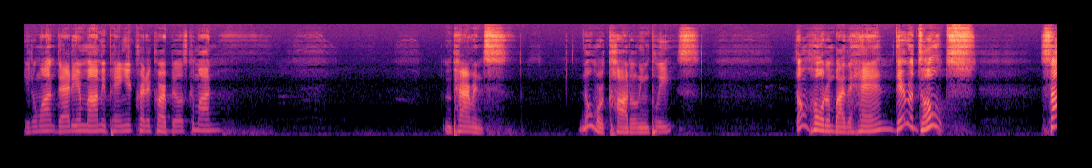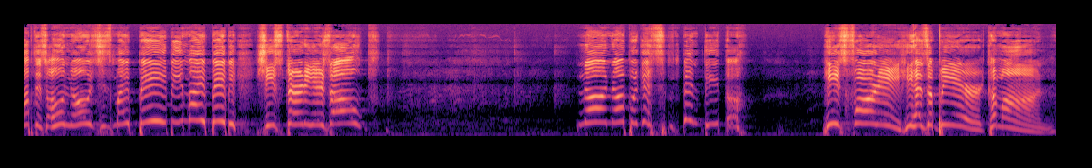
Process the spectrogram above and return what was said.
You don't want daddy or mommy paying your credit card bills. Come on. And parents, no more coddling, please. Don't hold them by the hand. They're adults. Stop this. Oh no, she's my baby, my baby. She's 30 years old. No, no, porque es bendito. He's 40. He has a beard. Come on.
